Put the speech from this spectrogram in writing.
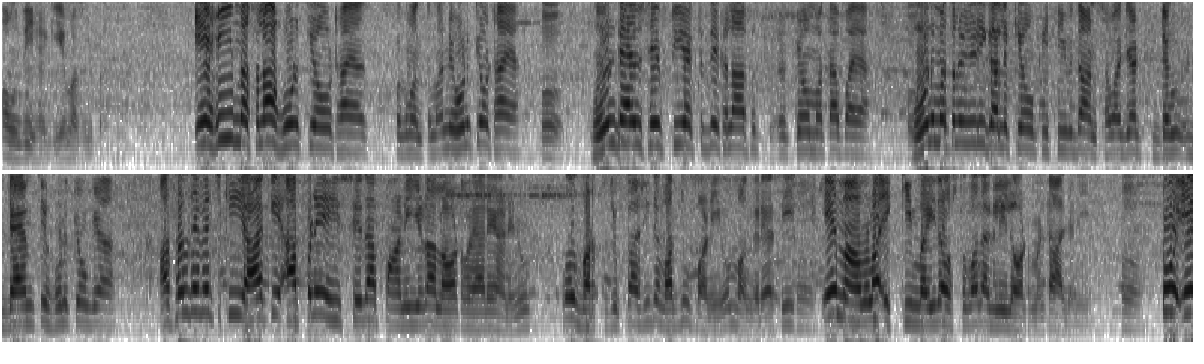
ਆਉਂਦੀ ਹੈਗੀ ਹੈ ਮਸਲੇ ਪ੍ਰਤੀ ਇਹੀ ਮਸਲਾ ਹੁਣ ਕਿਉਂ ਉਠਾਇਆ ਭਗਵੰਤ ਮਾਨ ਨੇ? ਹੁਣ ਕਿਉਂ ਉਠਾਇਆ? ਹੁਣ ਡੈਮ ਸੇਫਟੀ ਐਕਟ ਦੇ ਖਿਲਾਫ ਕਿਉਂ ਮਤਾ ਪਾਇਆ? ਹੁਣ ਮਤਲਬ ਜਿਹੜੀ ਗੱਲ ਕਿਉਂ ਕੀਤੀ ਵਿਧਾਨ ਸਭਾ ਜਾਂ ਡੈਮ ਤੇ ਹੁਣ ਕਿਉਂ ਗਿਆ? ਅਸਲ ਦੇ ਵਿੱਚ ਕੀ ਆ ਕਿ ਆਪਣੇ ਹਿੱਸੇ ਦਾ ਪਾਣੀ ਜਿਹੜਾ ਅਲਾਟ ਹੋਇਆ ਹਰਿਆਣੇ ਨੂੰ ਉਹ ਵਰਤ ਚੁੱਕਾ ਸੀ ਤੇ ਵਾਧੂ ਪਾਣੀ ਉਹ ਮੰਗ ਰਿਹਾ ਸੀ। ਇਹ ਮਾਮਲਾ 21 ਮਈ ਦਾ ਉਸ ਤੋਂ ਬਾਅਦ ਅਗਲੀ ਅਲਾਟਮੈਂਟ ਆ ਜਾਣੀ ਹੂੰ। ਤੋਂ ਇਹ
